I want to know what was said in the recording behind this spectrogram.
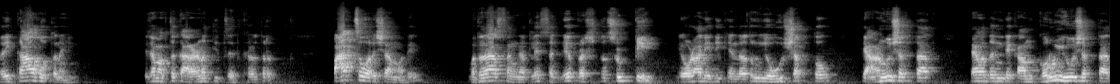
तरी का होत नाही? त्याच्या मागचं कारण तीच आहेत. खरं तर पाच वर्षामध्ये मतदारसंघातले सगळे प्रश्न सुटतील. एवढा निधी केंद्रातून येऊ शकतो ते आणू शकतात त्या पद्धतीने ते काम करून घेऊ शकतात.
